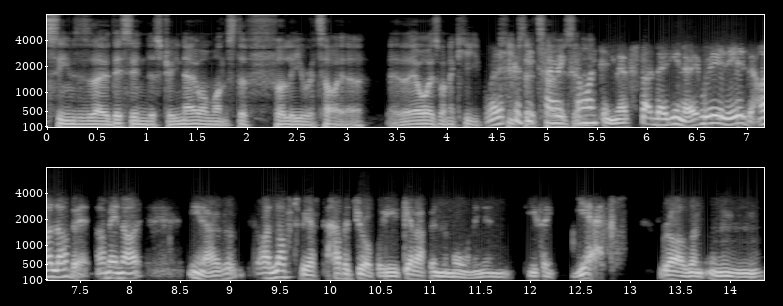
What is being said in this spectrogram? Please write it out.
seems as though this industry, no one wants to fully retire. They always want to keep. Well, it's because it's so exciting. They're, they you know, it really is. I love it. I mean, I, you know, I love to be able to have a job where you get up in the morning and you think yes, rather than mm,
